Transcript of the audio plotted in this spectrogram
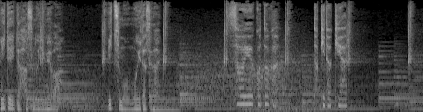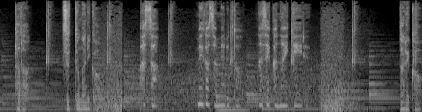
見ていたはずの夢はいつも思い出せない。そういうことが時々ある。ただずっと何か。を朝目が覚めるとなぜか泣いている。誰かを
